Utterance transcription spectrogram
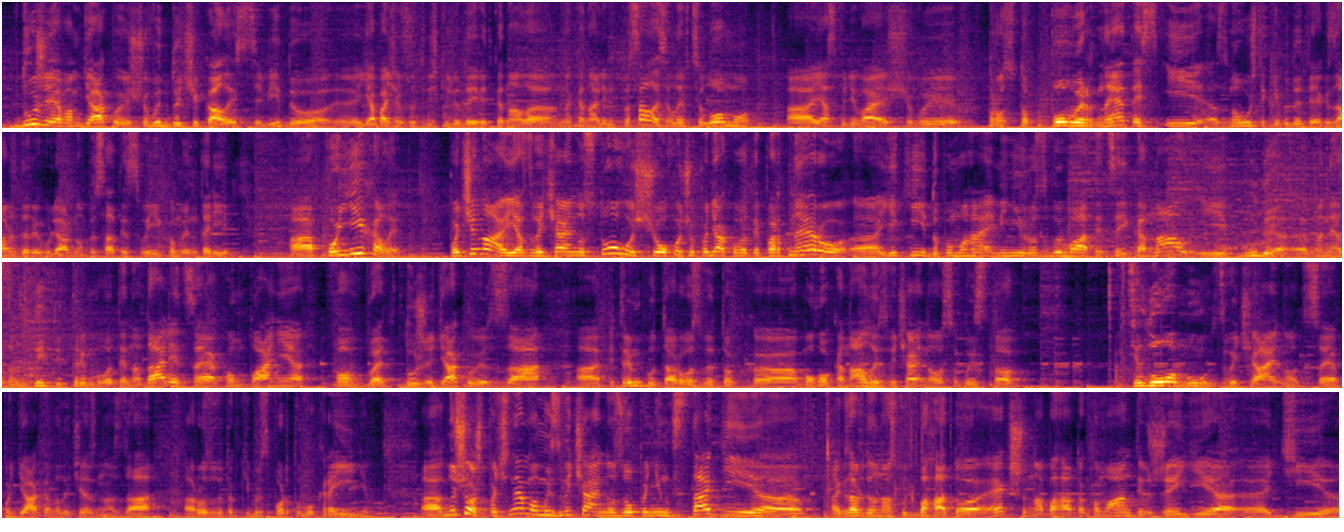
Дуже я вам дякую, що ви дочекались це відео. Я бачив, що трішки людей від каналу на каналі відписалось, але в цілому я сподіваюся, що ви просто повернетесь і знову ж таки будете, як завжди, регулярно писати свої коментарі. А поїхали! Починаю я, звичайно, з того, що хочу подякувати партнеру, е, який допомагає мені розвивати цей канал і буде е, мене завжди підтримувати надалі. Це компанія Favbet. Дуже дякую за е, підтримку та розвиток мого каналу. І, звичайно, особисто. В цілому, звичайно, це подяка величезна за розвиток кіберспорту в Україні. Е, Ну що ж, почнемо ми, звичайно, з опенінг стадії. Е, Як завжди, у нас тут багато екшена, багато команд. І вже є е, ті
